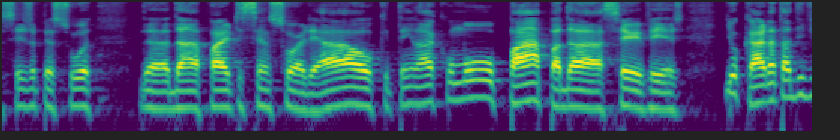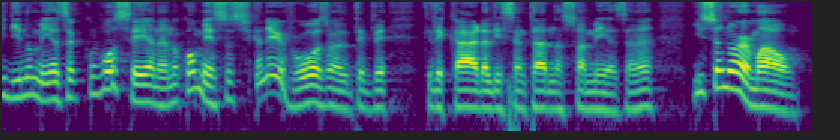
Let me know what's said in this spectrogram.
seja pessoa da, da parte sensorial, que tem lá como papa da cerveja. E o cara tá dividindo mesa com você, né? No começo você fica nervoso, né? Ter aquele cara ali sentado na sua mesa, né? Isso é normal.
